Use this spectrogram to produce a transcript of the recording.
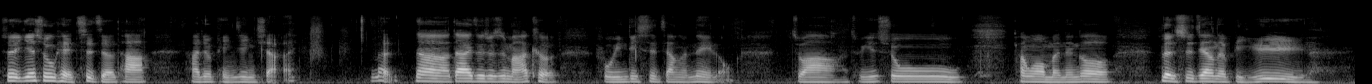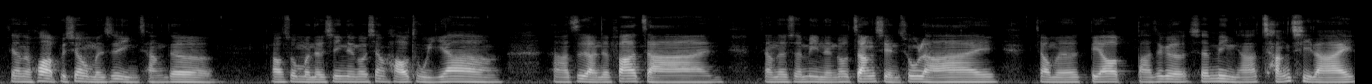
所以耶稣可以斥责他，他就平静下来。那那大概这就是马可福音第四章的内容。主啊，主耶稣，盼望我们能够认识这样的比喻，这样的话不像我们是隐藏的，告诉我们的心能够像好土一样啊，自然的发展，这样的生命能够彰显出来，叫我们不要把这个生命啊藏起来，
